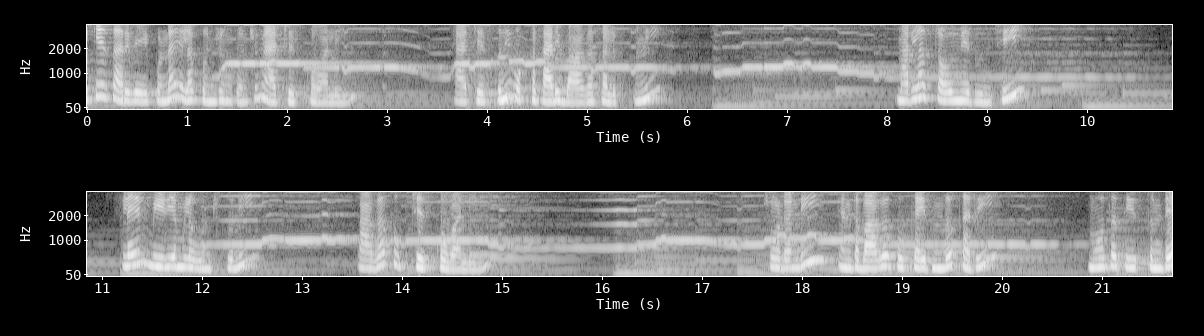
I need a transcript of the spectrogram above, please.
ఒకేసారి వేయకుండా ఇలా కొంచెం కొంచెం యాడ్ చేసుకోవాలి. యాడ్ చేసుకుని ఒక్కసారి బాగా కలుపుకొని మరలా స్టవ్ మీద ఉంచి ఫ్లేమ్ మీడియంలో ఉంచుకుని బాగా కుక్ చేసుకోవాలి. చూడండి ఎంత బాగా కుక్ అవుతుందో కర్రీ. మూత తీస్తుంటే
